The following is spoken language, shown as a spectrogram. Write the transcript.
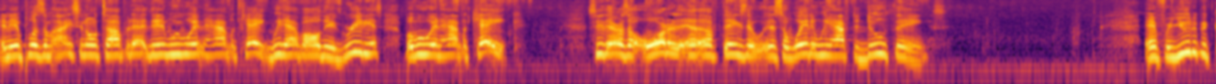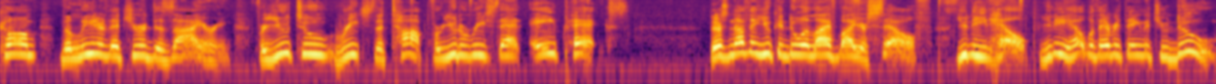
and then put some icing on top of that, then we wouldn't have a cake. We'd have all the ingredients, but we wouldn't have a cake. See, there's an order of things that it's a way that we have to do things. And for you to become the leader that you're desiring, for you to reach the top, for you to reach that apex, there's nothing you can do in life by yourself. You need help. You need help with everything that you do.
